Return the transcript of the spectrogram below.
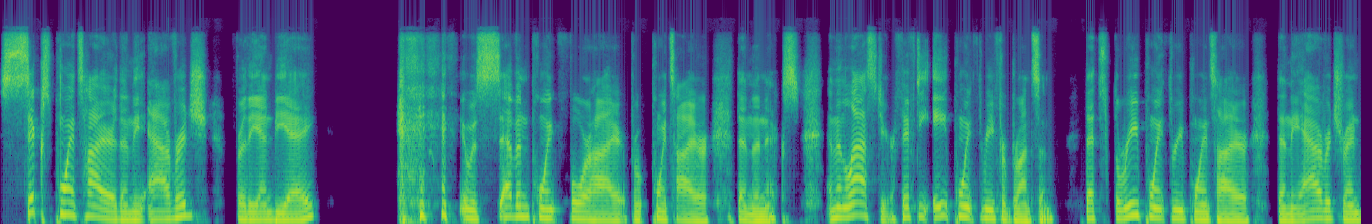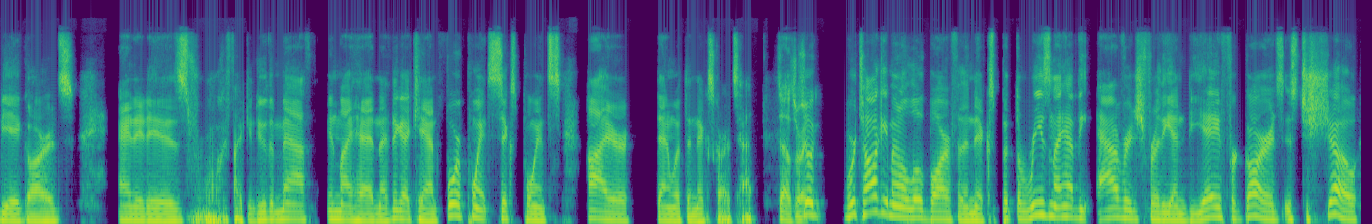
six points higher than the average for the NBA. it was 7.4 higher points higher than the Knicks. And then last year, 58.3 for Brunson. That's 3.3 points higher than the average for NBA guards. And it is, oh, if I can do the math in my head, and I think I can, 4.6 points higher than what the Knicks guards had. Sounds right. So we're talking about a low bar for the Knicks, but the reason I have the average for the NBA for guards is to show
